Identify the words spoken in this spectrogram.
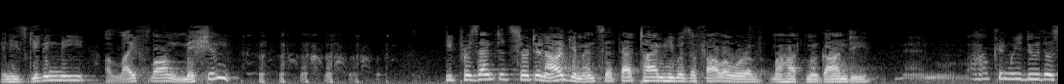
And he's giving me a lifelong mission? he presented certain arguments. At that time, he was a follower of Mahatma Gandhi. And how can we do this?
